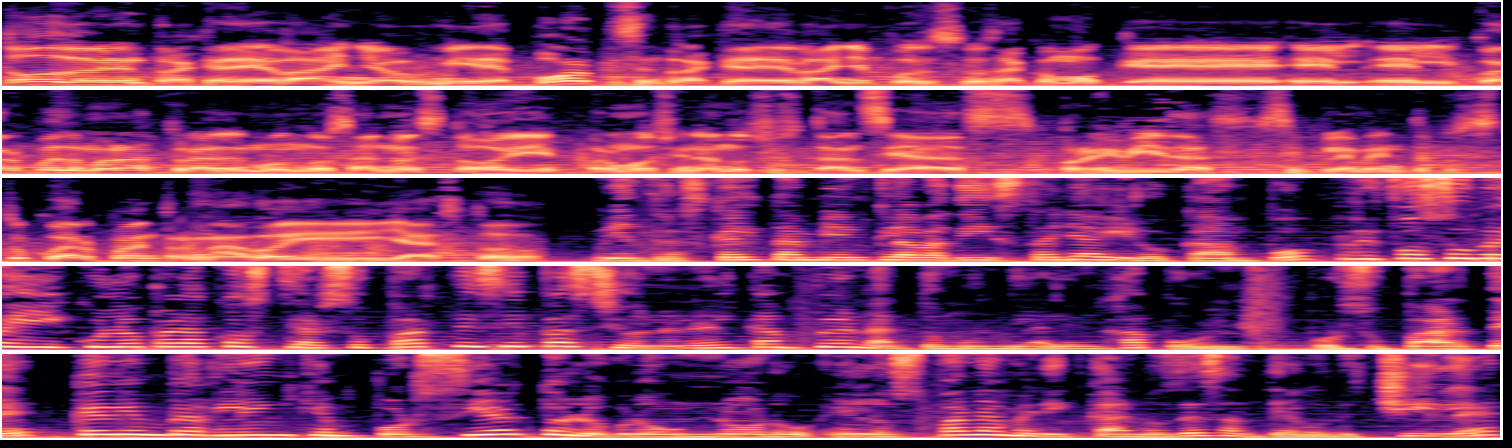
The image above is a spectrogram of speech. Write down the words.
todos me ven en traje de baño, mi deporte es en traje de baño, pues o sea, como que el, el, cuerpo es lo más natural del mundo, o sea, no estoy promocionando sustancias prohibidas, simplemente pues es tu cuerpo entrenado y ya es todo. Mientras que el también clavadista Yairo Campo rifó su vehículo para costear su participación en el Campeonato Mundial en Japón. Por su parte, Kevin Berlín, quien por cierto logró un oro en los Panamericanos de Santiago de Chile,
